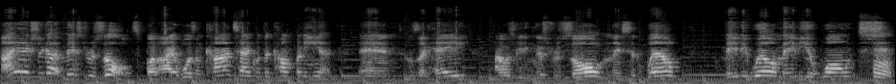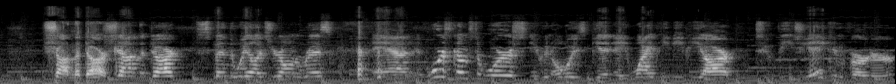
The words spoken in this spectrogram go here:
I actually got mixed results, but I was in contact with the company and it was like, hey, I was getting this result, and they said, well, maybe will, maybe it won't. Hmm. Shot in the dark. Shot in the dark, spin the wheel at your own risk. and if worse comes to worst, you can always get a YPBPR to VGA converter.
